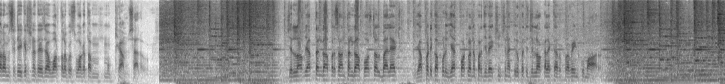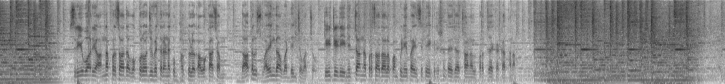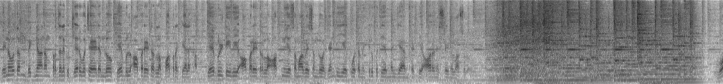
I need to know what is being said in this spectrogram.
నమస్కారం. సిటీ కృష్ణతేజ వార్తలకు స్వాగతం. ముఖ్యాంశాలు. జిల్లా వ్యాప్తంగా ప్రశాంతంగా పోస్టల్ బ్యాలెట్ ఎప్పటికప్పుడు ఏర్పాట్లను పర్యవేక్షించిన తిరుపతి జిల్లా కలెక్టర్ ప్రవీణ్ కుమార్. శ్రీవారి అన్నప్రసాద ఒక్కరోజు వితరణకు భక్తులకు అవకాశం దాతలు స్వయంగా వడ్డించవచ్చు. టీటీడీ నిత్యాన్న ప్రసాదాల పంపిణీపై సిటీ కృష్ణతేజ ఛానల్ ప్రత్యేక కథనం. వినోదం విజ్ఞానం ప్రజలకు చేరువ చేయడంలో కేబుల్ ఆపరేటర్ల పాత్ర కీలకం. కేబుల్ టీవీ ఆపరేటర్ల ఆత్మీయ సమావేశంలో ఎన్డీఏ కూటమి తిరుపతి ఎమ్మెల్యే అభ్యర్థి ఆరణి శ్రీనివాసులు.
